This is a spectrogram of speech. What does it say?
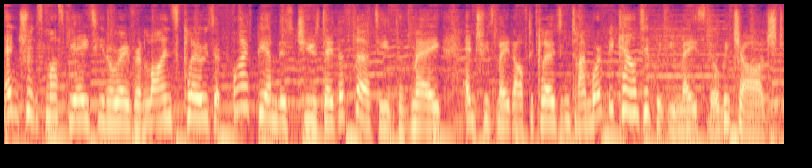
Entrance must be 18 or over and lines close at 5pm this Tuesday, the 13th of May. Entries made after closing time won't be counted, but you may still be charged.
